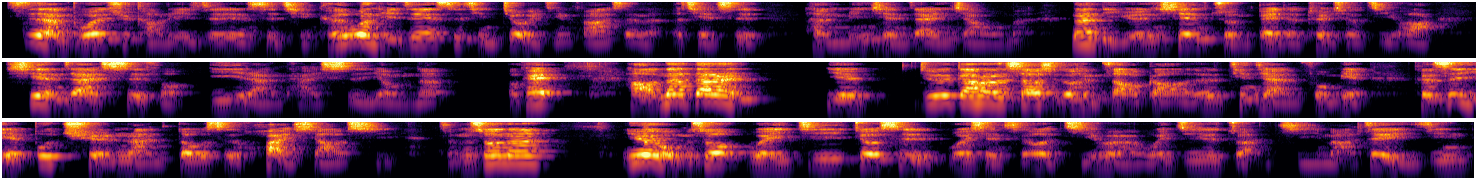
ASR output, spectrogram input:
自然不会去考虑这件事情。可是问题，这件事情就已经发生了，而且是很明显在影响我们。那你原先准备的退休计划，现在是否依然还适用呢？OK，好，那当然，也就是刚刚的消息都很糟糕，就是听起来很负面，可是也不全然都是坏消息。怎么说呢？因为我们说危机就是危险时候的机会嘛，危机是转机嘛，这已经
